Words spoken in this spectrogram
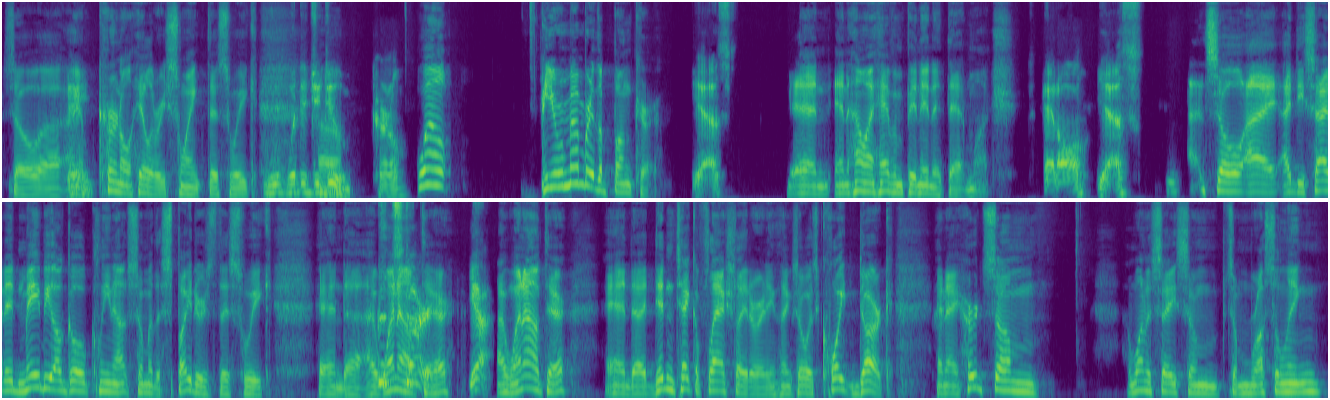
so uh, I am Colonel Hillary Swank this week. What did you do, um, Colonel? Well, you remember the bunker Yes. and and how I haven't been in it that much. At all? Yes. So I, I decided maybe I'll go clean out some of the spiders this week, and uh, I Good went out there. Yeah. I went out there and uh, didn't take a flashlight or anything, so it was quite dark. And I heard some, I want to say some some rustling,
